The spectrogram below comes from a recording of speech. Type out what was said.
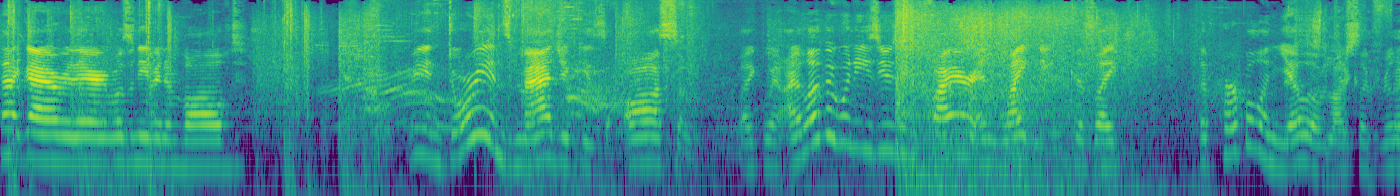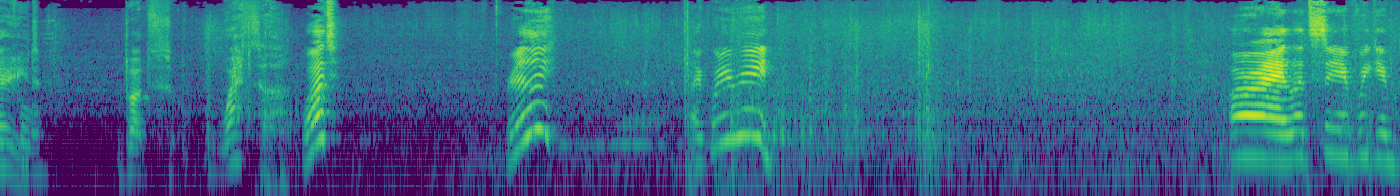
That guy over there wasn't even involved. I mean, Dorian's magic is awesome. Like, when I love it when he's using fire and lightning, because, like, the purple and yellow like just look really fade, cool. But wetter. What? Really? Like, what do you mean? Alright, let's see if we can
